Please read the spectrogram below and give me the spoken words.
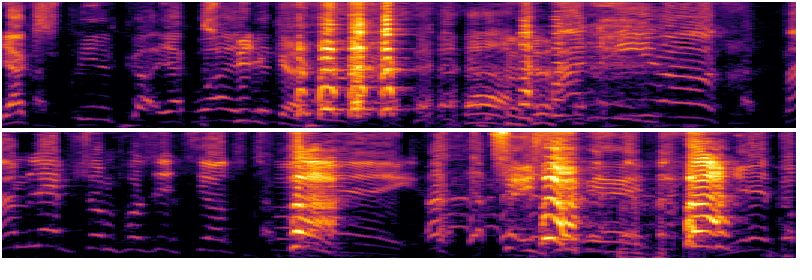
Jak szpilka, jak Wilder. Szpilkę. Admiros! Mam lepszą pozycję od twojej! 6-9. Nie, to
